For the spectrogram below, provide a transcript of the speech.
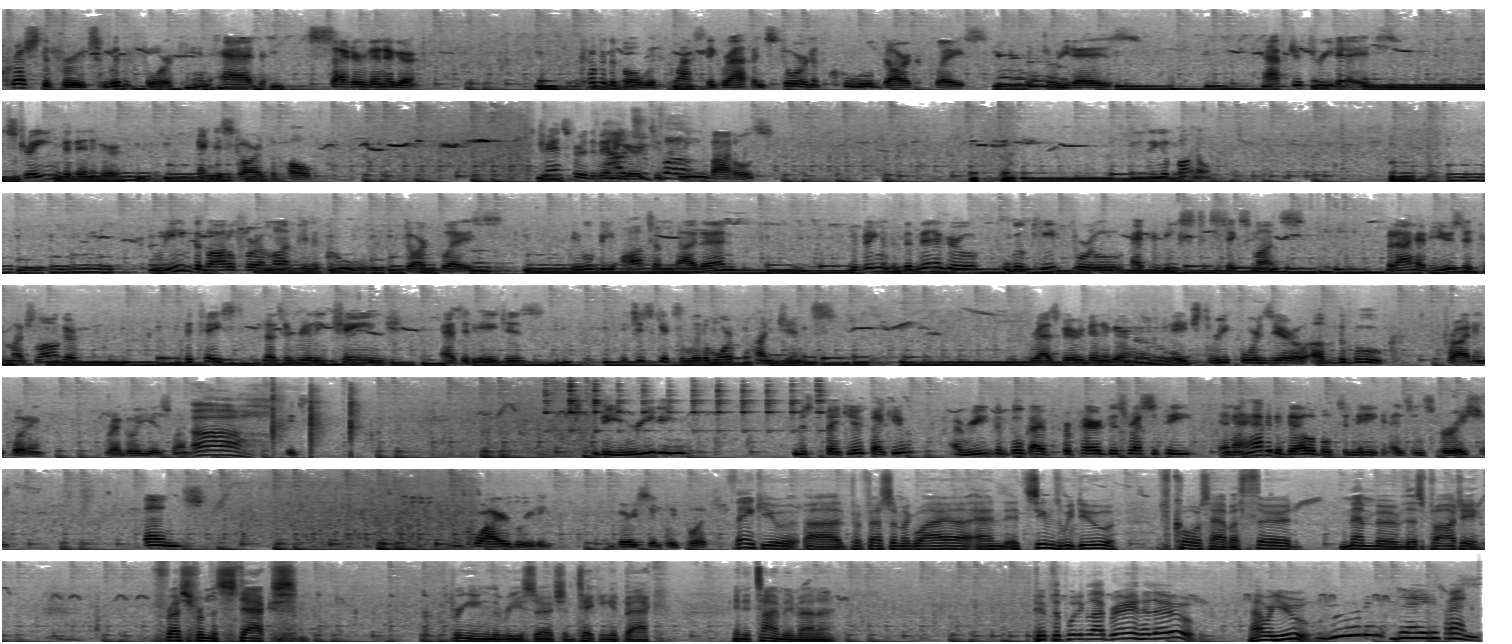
Crush the fruits with a fork and add cider vinegar. Cover the bowl with plastic wrap and store in a cool, dark place for three days. After three days, strain the vinegar and discard the pulp. Transfer the vinegar to pulp. clean bottles using a funnel. Leave the bottle for a month in a cool, dark place. It will be autumn by then. The, vin- the vinegar will keep for at least six months, but I have used it for much longer. The taste doesn't really change as it ages. It just gets a little more pungent. Raspberry vinegar, page 340 of the book, Pride and Pudding. Regular is one. oh, It's the reading. Mr. Thank you, thank you. I read the book. I've prepared this recipe, and I have it available to me as inspiration. and required reading. Very simply put. Thank you, uh, Professor McGuire. And it seems we do, of course, have a third member of this party. Fresh from the stacks, bringing the research and taking it back in a timely manner. Pip the Pudding Librarian, hello. How are you? Good day, friend.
